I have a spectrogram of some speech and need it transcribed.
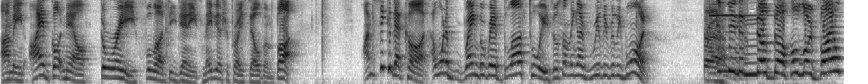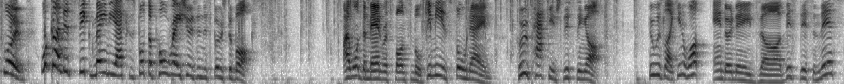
I mean, I've got now three full art Denny's. Maybe I should probably sell them, but I'm sick of that card. I want a Rainbow Rare Blastoise or something I really, really want. And then another Holo Vileplume! What kind of sick maniacs has put the pull ratios in this booster box? I want the man responsible. Give me his full name. Who packaged this thing up? Who was like, you know what? Ando needs uh, this, this, and this.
